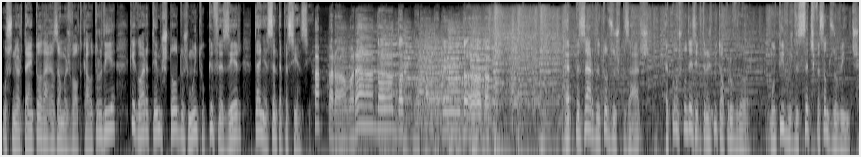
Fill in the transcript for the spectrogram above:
O senhor tem toda a razão, mas volte cá outro dia, que agora temos todos muito o que fazer. Tenha santa paciência. Apesar de todos os pesares, a correspondência que transmite ao provedor motivos de satisfação dos ouvintes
